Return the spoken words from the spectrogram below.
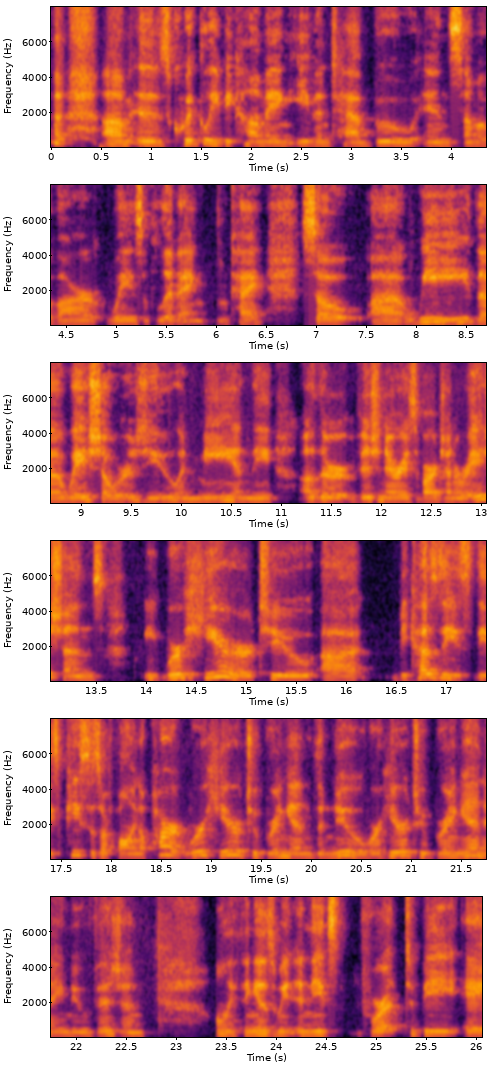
um, is quickly becoming even taboo in some of our ways of living. Okay. So, uh, we, the way showers, you and me, and the other visionaries of our generations, we're here to, uh, because these these pieces are falling apart we're here to bring in the new we're here to bring in a new vision only thing is, we it needs for it to be a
